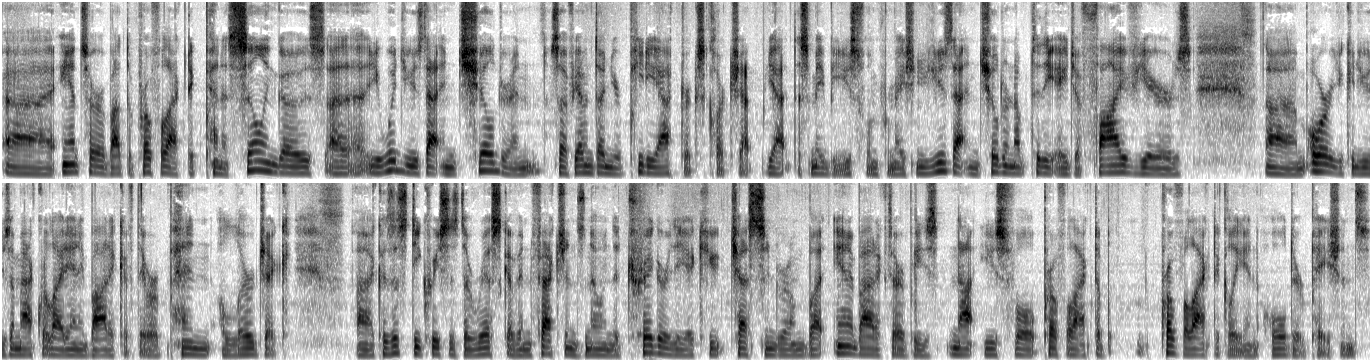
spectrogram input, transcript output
uh, answer about the prophylactic penicillin goes, uh, you would use that in children. So if you haven't done your pediatrics clerkship yet, this may be useful information. You use that in children up to the age of five years, um, or you could use a macrolide antibiotic if they were pen allergic because uh, this decreases the risk of infections known to trigger the acute chest syndrome, but antibiotic therapy is not useful prophylactic- prophylactically in older patients.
